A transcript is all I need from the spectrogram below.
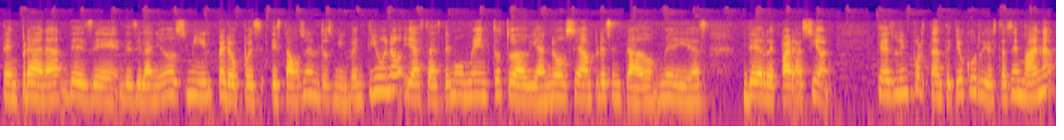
temprana desde, desde el año 2000, pero pues estamos en el 2021 y hasta este momento todavía no se han presentado medidas de reparación. ¿Qué es lo importante que ocurrió esta semana?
